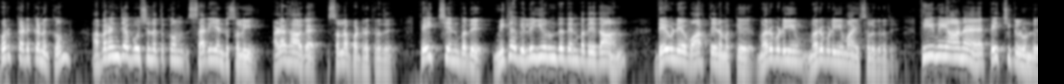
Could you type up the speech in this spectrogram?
பொற்கடுக்கனுக்கும் அபரஞ்ச பூஷணத்துக்கும் சரி என்று சொல்லி அழகாக சொல்லப்பட்டிருக்கிறது. பேச்சு என்பது மிக விலையுறந்தது என்பதை தான் தேவனுடைய வார்த்தை நமக்கு மறுபடியும் மறுபடியுமாய் சொல்கிறது தீமையான பேச்சுக்கள் உண்டு.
